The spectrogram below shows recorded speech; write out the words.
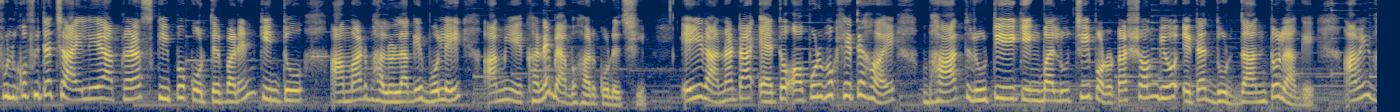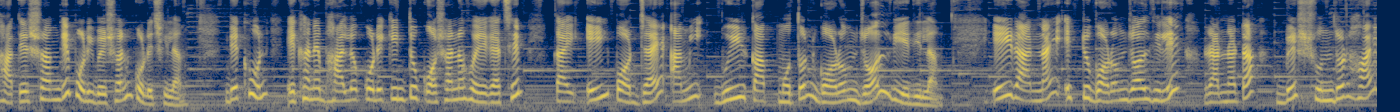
ফুলকপিটা চাইলে আপনারা স্কিপও করতে পারেন, কিন্তু আমার ভালো লাগে বলেই আমি এখানে ব্যবহার করেছি। এই রান্নাটা এত অপূর্ব খেতে হয়, ভাত, রুটি কিংবা লুচি, পরোটার সঙ্গেও এটা দুর্দান্ত লাগে। আমি ভাতের সঙ্গে পরিবেশন করেছিলাম। দেখুন, এখানে ভালো করে কিন্তু কষানো হয়ে গেছে, তাই এই পর্যায়ে আমি দুই কাপ মতন গরম জল দিয়ে দিলাম। এই রান্নায় একটু গরম জল দিলে রান্নাটা বেশ সুন্দর হয়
